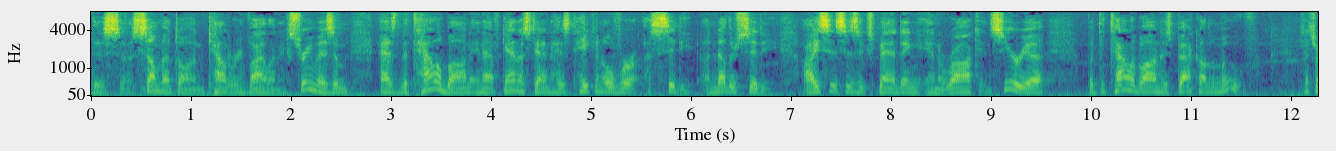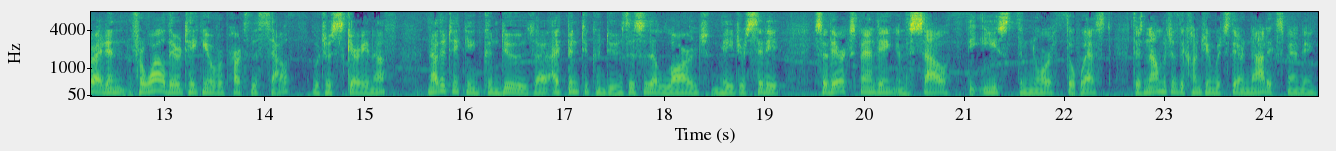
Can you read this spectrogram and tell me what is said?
this uh, summit on countering violent extremism as the Taliban in Afghanistan has taken over a city, another city. ISIS is expanding in Iraq and Syria, but the Taliban is back on the move. That's right. And for a while, they were taking over parts of the south, which was scary enough. Now they're taking Kunduz. I, I've been to Kunduz. This is a large, major city. So they're expanding in the south, the east, the north, the west. There's not much of the country in which they are not expanding.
